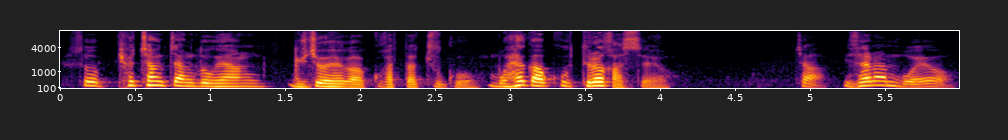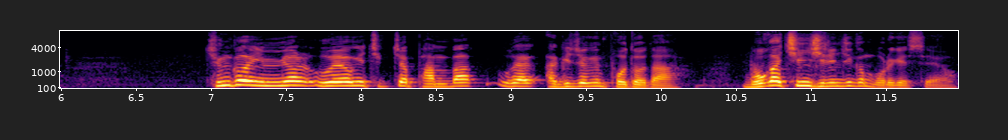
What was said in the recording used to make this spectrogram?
그래서 표창장도 그냥 유조해갖고 갖다 주고 뭐 해갖고 들어갔어요. 자, 이 사람 뭐예요? 증거인멸 의혹이 직접 반박 의- 악의적인 보도다. 뭐가 진실인지 는 모르겠어요.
